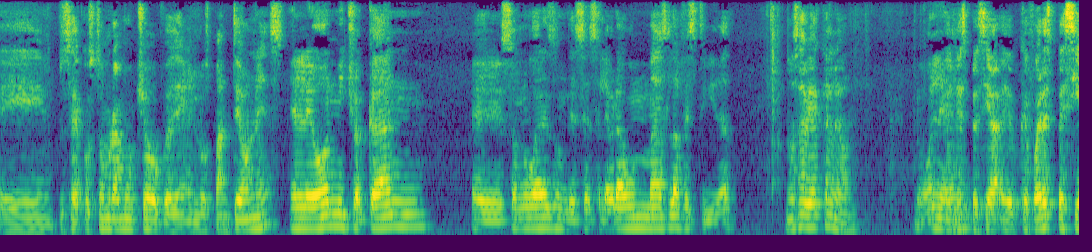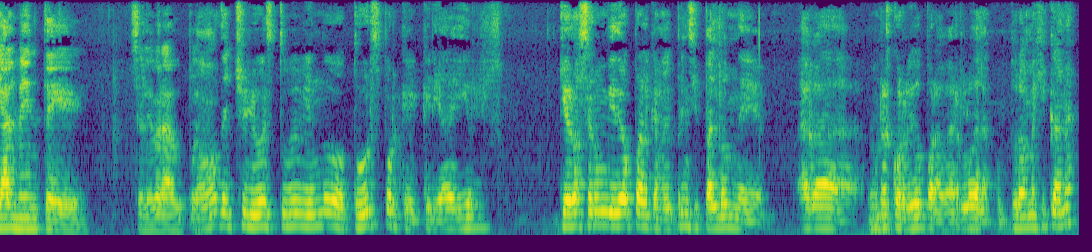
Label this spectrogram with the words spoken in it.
eh, pues se acostumbra mucho eh, en los panteones. En León, Michoacán, eh, son lugares donde se celebra aún más la festividad. No sabía que en León, No, en León. en especial, eh, que fuera especialmente celebrado, pues. No, de hecho yo estuve viendo tours porque quería ir. Quiero hacer un video para el canal principal donde haga un recorrido para ver lo de la cultura mexicana.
